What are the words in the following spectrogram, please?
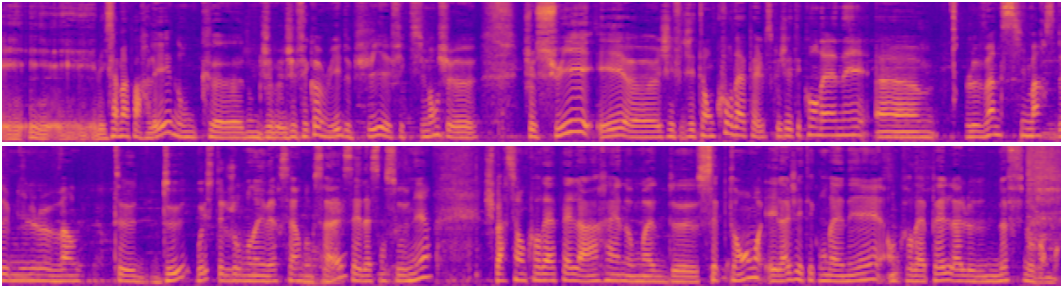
et, et, et- mais ça m'a parlé. Donc, donc je- j'ai fait comme lui. Depuis, effectivement, je, je suis et j'étais en cours d'appel parce que j'ai été condamnée le 26 mars 2022. Oui, c'était le jour de mon anniversaire, donc ça, ça aide à s'en souvenir. Je suis partie en cours d'appel à Rennes au mois de septembre et là j'ai été condamnée en cours d'appel le 9 novembre.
